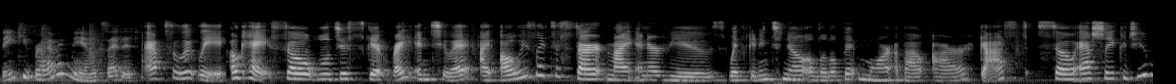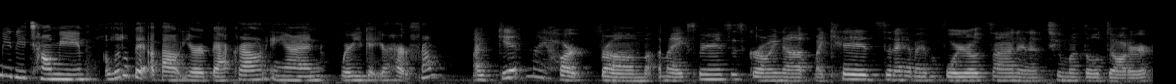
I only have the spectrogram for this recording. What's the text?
Thank you for having me. I'm excited. Absolutely. Absolutely. Okay, so we'll just get right into it. I always like to start my interviews with getting to know a little bit more about our guest. So, Ashley, could you maybe tell me a little bit about your background and where you get your heart from? I get my heart from my experiences growing up, my kids that I have. I have a four year old son and a two month old daughter.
